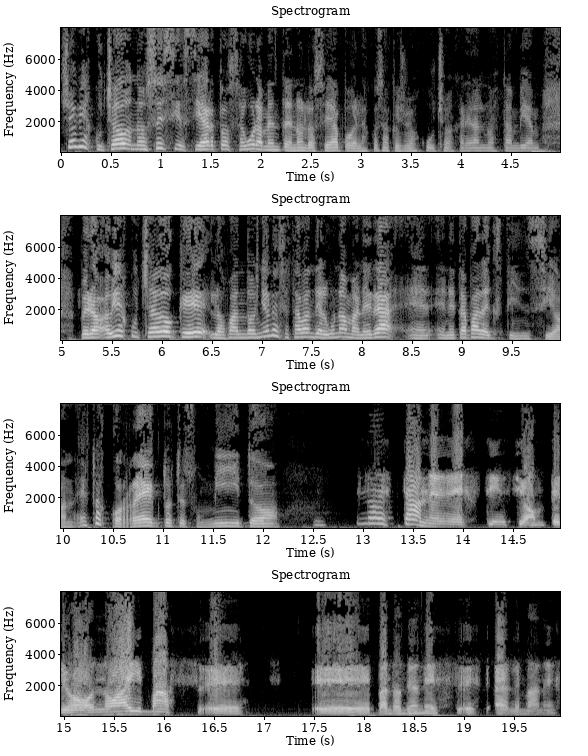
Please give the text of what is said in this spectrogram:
Yo había escuchado, no sé si es cierto, seguramente no lo sea, porque las cosas que yo escucho en general no están bien, pero había escuchado que los bandoneones estaban de alguna manera en, etapa de extinción. ¿Esto es correcto? ¿Esto es un mito? No están en extinción, pero no hay más eh, eh, bandoneones alemanes.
